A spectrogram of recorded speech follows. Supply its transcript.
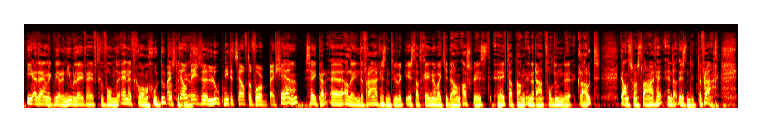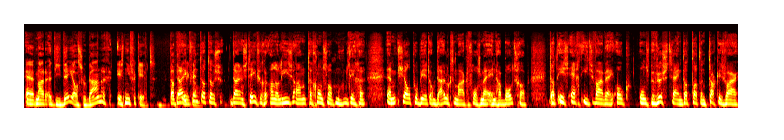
die uiteindelijk weer een nieuw leven heeft gevonden en het gewoon goed doet maar op de beurs. Maar stelt deze loop niet hetzelfde voor bij Shell? Ja, zeker. Uh, alleen de vraag is natuurlijk, is datgene wat je dan afsplitst, heeft dat dan inderdaad voldoende cloud, kans van slagen? En dat is natuurlijk de vraag. Uh, maar het idee als zodanig is niet verkeerd. Dat ja, vind ik, ik vind dat er daar een stevige analyse aan ten grondslag moet liggen. En Shell probeert ook duidelijk te maken, volgens mij, in haar boodschap. Dat is echt iets waar wij ook ons bewust zijn dat dat een tak is waar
